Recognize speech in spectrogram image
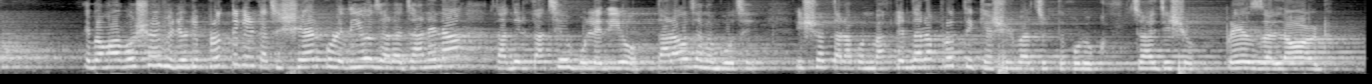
এবং অবশ্যই ভিডিওটি প্রত্যেকের কাছে শেয়ার করে দিও। যারা জানে না, তাদের কাছেও বলে দিও। তারাও যেন বোঝে। ঈশ্বর তার আপন বাক্যের দ্বারা প্রত্যেককে আশীর্বাদ যুক্ত করুক। জয় যিশু। Praise the Lord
